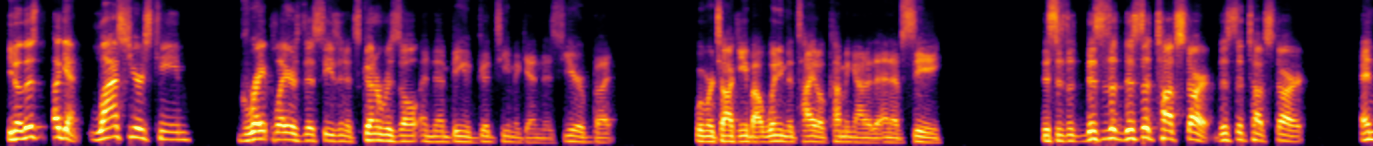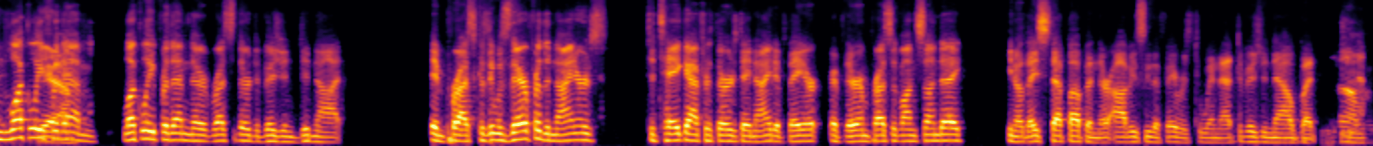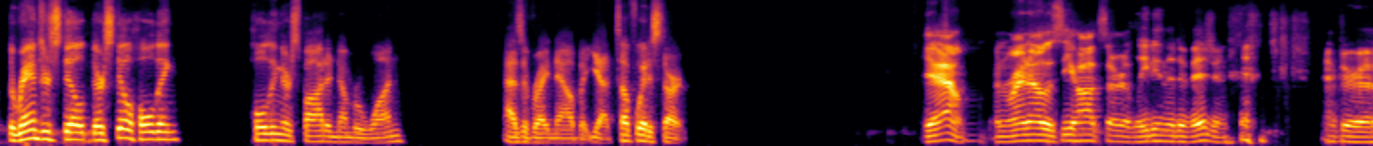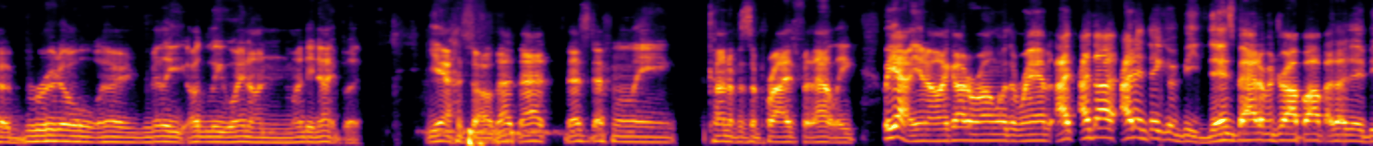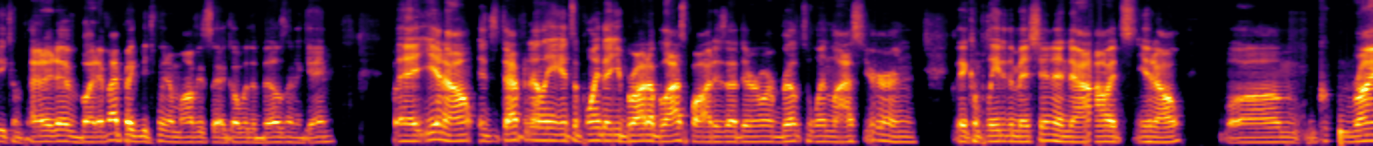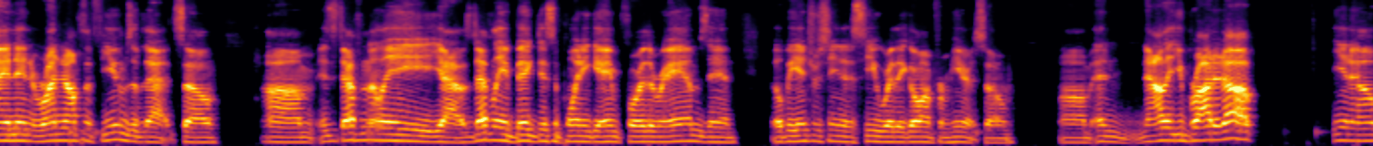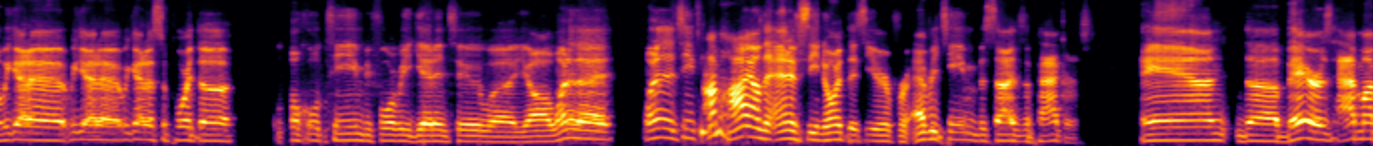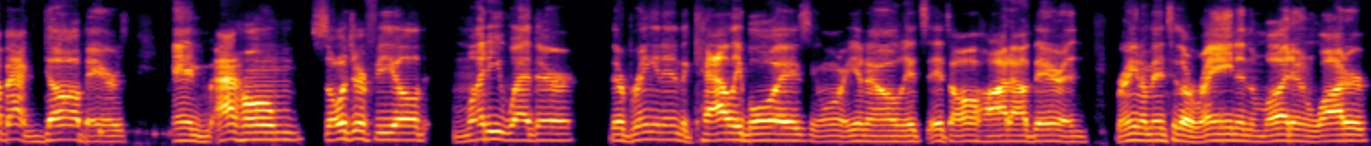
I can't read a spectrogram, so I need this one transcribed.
you know, this again, last year's team, great players this season. It's going to result in them being a good team again this year. But when we're talking about winning the title coming out of the NFC, this is a this is a this is a tough start. This is a tough start. And luckily yeah. for them, luckily for them, the rest of their division did not impress because it was there for the Niners to take after Thursday night. If they are if they're impressive on Sunday, you know they step up and they're obviously the favorites to win that division now. But um, the Rams are still they're still holding holding their spot at number one as of right now. But yeah, tough way to start. Yeah. And right now, the Seahawks are leading the division after a brutal, uh, really ugly win on Monday night. But yeah, so that that that's definitely kind of a surprise for that league. But yeah, you know, I got it wrong with the Rams. I, I thought I didn't think it would be this bad of a drop off. I thought they'd be competitive, but if I pick between them, obviously I go with the Bills in a game. But you know, it's definitely it's a point that you brought up last pod is that they were built to win last year and they completed the mission, and now it's you know um running running off the fumes of that. So um it's definitely yeah, it was definitely a big disappointing game for the Rams, and it'll be interesting to see where they go on from here. So um and now that you brought it up, you know we gotta we gotta we gotta support the local team before we get into uh, y'all. One of the one of the teams I'm high on the NFC North this year for every team besides the Packers. And the Bears have my back, duh Bears. And at home, Soldier Field, muddy weather. They're bringing in the Cali boys, or you know, it's it's all hot out there, and bringing them into the rain and the mud and water,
